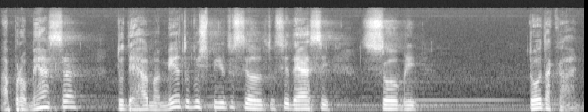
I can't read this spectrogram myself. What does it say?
a promessa do derramamento do Espírito Santo se desse sobre toda a carne.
